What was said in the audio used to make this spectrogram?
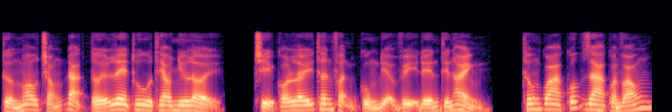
tưởng mau chóng đạt tới Lê Thu theo như lời, chỉ có lấy thân phận cùng địa vị đến tiến hành, thông qua quốc gia quan võng,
